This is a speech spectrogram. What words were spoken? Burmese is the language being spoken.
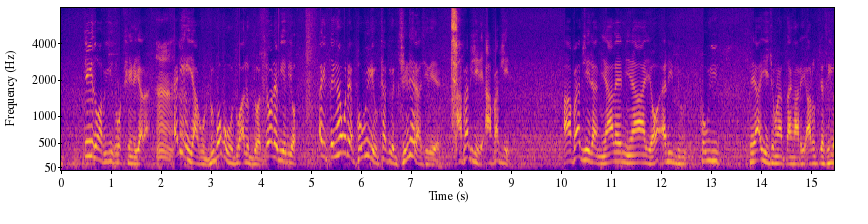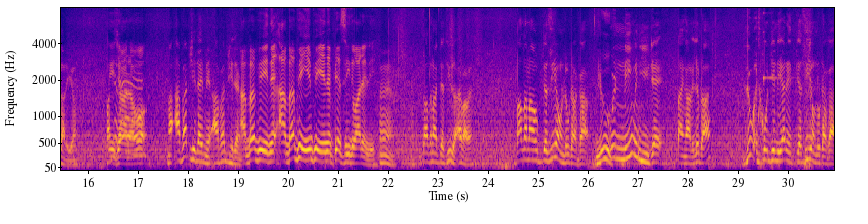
ကြီးသွားပြီဆိုတော့ထင်နေကြတာအင်းအဲ့ဒီအရာကိုလူပုဂ္ဂိုလ်ကသူကအဲ့လိုပြောပြောလိုက်ပြီးပြီးတော့အဲ့ဒီသင်္ကန်းဝတ်တဲ့ဘုံကြီးတွေကိုထပ်ပြီးတော့ဂျင်းထဲတာရှိသေးတယ်အာဘတ်ဖြေတယ်အာဘတ်ဖြေတယ်အာဘတ်ဖြေတာများလဲများရောအဲ့ဒီလူဘုံကြီးဘုရားအရေးချုံတာတန်ဃာတွေအားလုံးပျက်စီးပါလေရော သိကြတာဟောငါအာဘတ်ဖြေတိုင်းမယ်အာဘတ်ဖြေတိုင်းမယ်အဘတ်ဖေနဲ့အဘတ်ဖေရင်ဖေရင်နဲ့ပြက်စီးသွားတယ်လေအင်းသာသနာပျက်စီးဆိုတာအဲ့ပါပဲသာသနာကိုပျက်စီးအောင်လုပ်တာကလူဝင်းနီးမညီတဲ့တန်ဃာတွေလုပ်တာလူအကိုကျင်တရားတွေပျက်စီးအောင်လုပ်တာက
